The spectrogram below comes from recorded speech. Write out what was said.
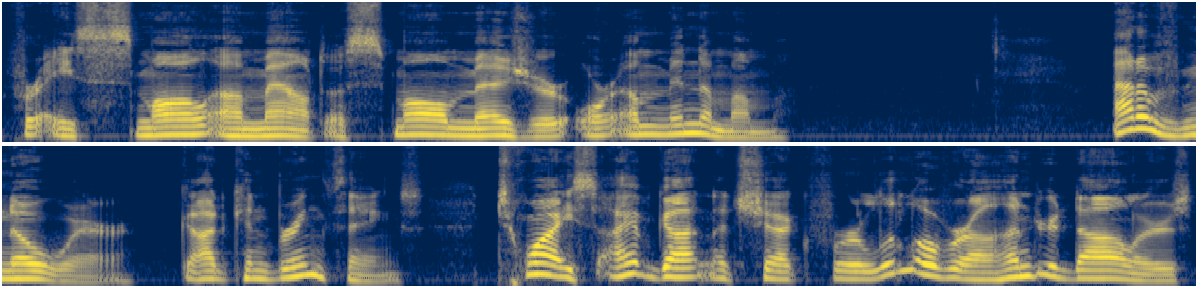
for a small amount, a small measure, or a minimum. Out of nowhere, God can bring things. Twice I have gotten a check for a little over a hundred dollars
